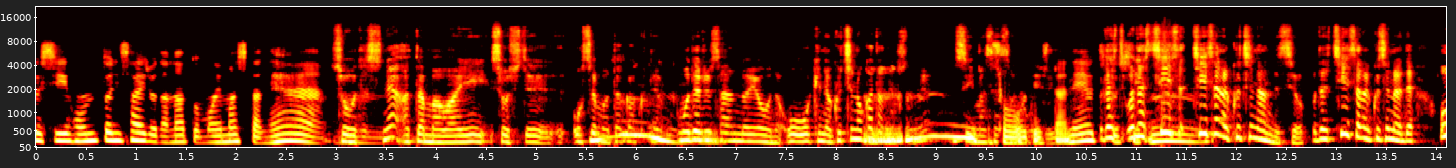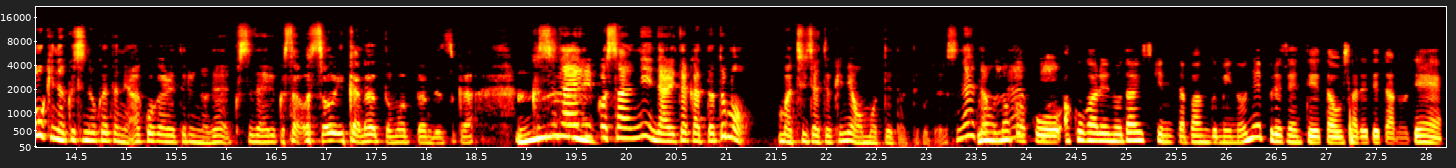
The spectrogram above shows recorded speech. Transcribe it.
美しい、本当に才女だなと思いましたね。そうですね。頭はいい。そして、お背も高くて、うんモデルさんのような大きな口の方ですねう。んすいません。そうでしたね。私、い私小さ、うん小さな口なんですよ。私小さな口なんで、大きな口の方に憧れてるので、楠田絵理子さんはそういかなと思ったんですが、うん楠田絵理子さんになりたかったとも、まあ小さい時には思ってたってことですね。多な分ねなんかこう、憧れの大好きな番組のね、プレゼンテーターをされてたので、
